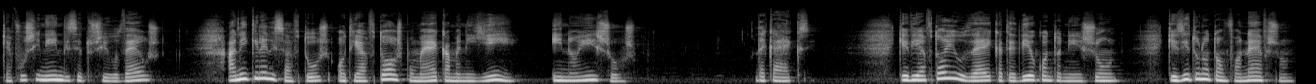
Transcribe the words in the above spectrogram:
και αφού συνήντησε τους Ιουδαίους, ανήκειλεν εις αυτούς ότι αυτός που με έκαμεν υγιή είναι ο Ιησούς. 16. Και δι' αυτό οι Ιουδαίοι κατεδίωκον τον Ιησούν και ζήτουν να τον φωνεύσουν,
